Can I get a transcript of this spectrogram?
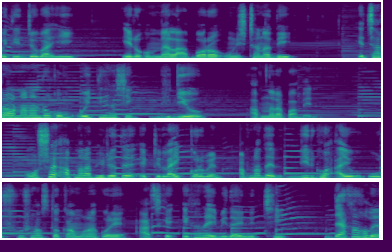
ঐতিহ্যবাহী এরকম মেলা, বড় অনুষ্ঠানাদি, এছাড়াও নানান রকম ঐতিহাসিক ভিডিও আপনারা পাবেন। অবশ্যই আপনারা ভিডিওতে একটি লাইক করবেন। আপনাদের দীর্ঘ আয়ু ও সুস্বাস্থ্য কামনা করে আজকে এখানেই বিদায় নিচ্ছি। দেখা হবে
